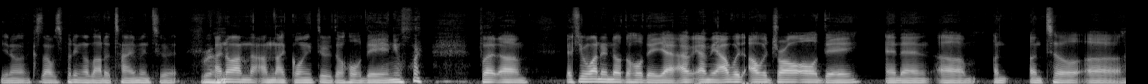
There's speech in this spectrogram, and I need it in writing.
you know because I was putting a lot of time into it Right. I know I'm not I'm not going through the whole day anymore but um if you want to know the whole day yeah I, I mean I would I would draw all day and then um un, until uh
